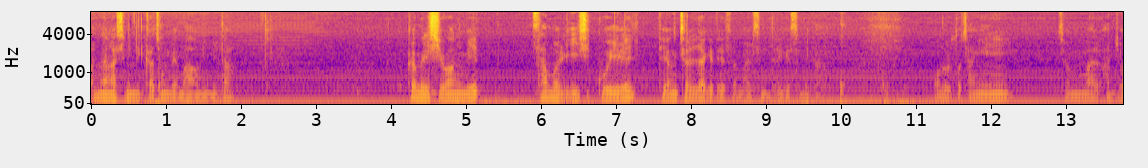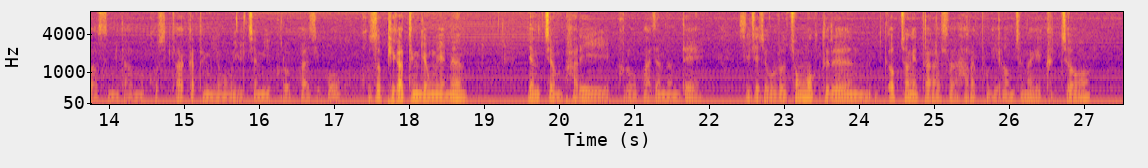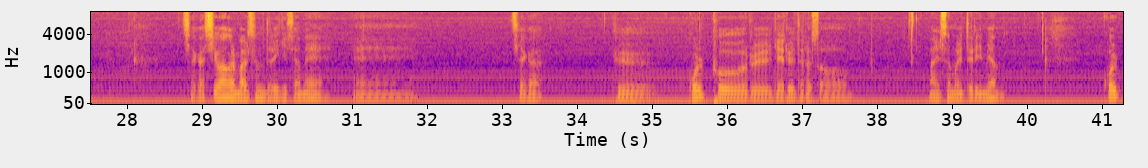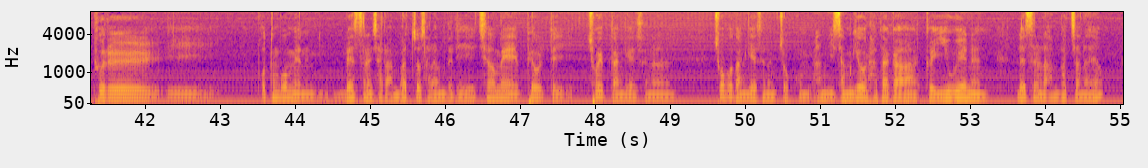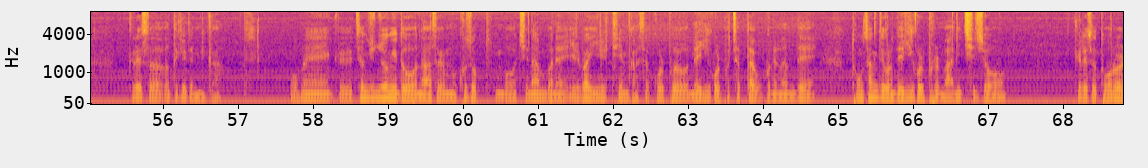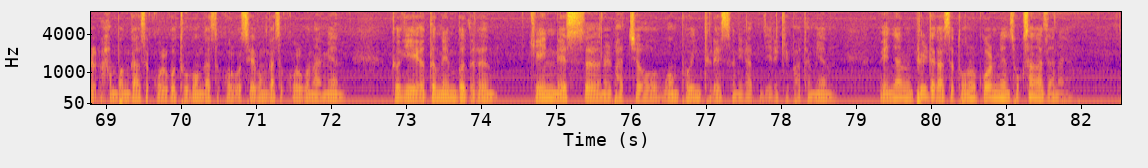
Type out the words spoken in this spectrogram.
안녕하십니까 종배마왕입니다. 금일 시황 및 3월 29일 대응 전략에 대해서 말씀드리겠습니다. 오늘도 장이 정말 안 좋았습니다. 뭐 코스닥 같은 경우 1.2% 빠지고 코스피 같은 경우에는 0.82% 빠졌는데 실제적으로 종목들은 업종에 따라서 하락폭이 엄청나게 컸죠. 제가 시황을 말씀드리기 전에 에, 제가 그 골프를 예를 들어서 말씀을 드리면 골프를 이 보통 보면 레슨을 잘 안 받죠 사람들이. 처음에 배울 때 초입 단계에서는 초보 단계에서는 조금 한 2, 3개월 하다가 그 이후에는 레슨을 안 받잖아요. 그래서 어떻게 됩니까 이번에 그 정준종이도 나서 뭐 구속 뭐 지난번에 1박 2일 팀 가서 골프 내기 골프 쳤다고 그러는데 통상적으로 내기 골프를 많이 치죠. 그래서 돈을 한 번 가서 꼴고 두 번 가서 꼴고 세 번 가서 꼴고 나면 거기에 어떤 멤버들은 개인 레슨을 받죠. 원 포인트 레슨이라든지 이렇게 받으면 왜냐하면 필드 가서 돈을 꼴면 속상하잖아요.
